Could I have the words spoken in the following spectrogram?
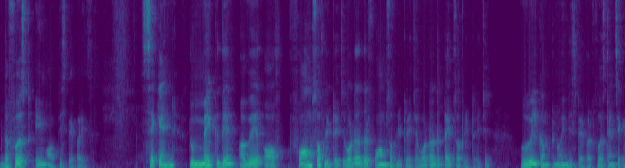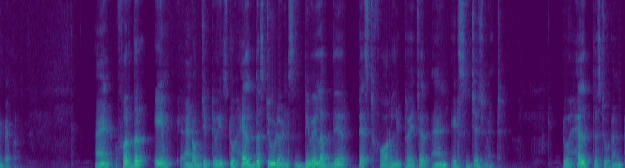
The first aim of this paper is second to make them aware of forms of literature what are the forms of literature what are the types of literature we will come to know in this paper first and second paper. And further aim and objective is to help the students develop their test for literature and its judgment. To help the student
